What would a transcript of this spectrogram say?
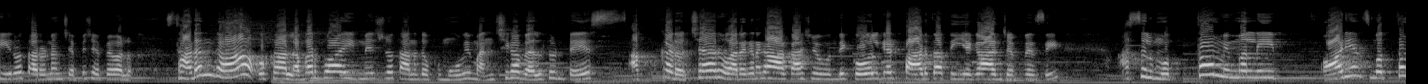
హీరో తరుణ్ అని చెప్పి చెప్పేవాళ్ళు. సడన్గా ఒక లవర్ బాయ్ ఇమేజ్లో తనది ఒక మూవీ మంచిగా వెళ్తుంటే అక్కడ వచ్చారు అరగనగా ఆకాశం ఉంది. కోల్గేట్ పాడుతా తీయగా అని చెప్పేసి. అసలు మొత్తం మిమ్మల్ని ఆడియన్స్ మొత్తం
